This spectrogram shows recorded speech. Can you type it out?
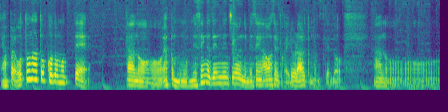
やっぱり大人と子供ってあのやっぱもう目線が全然違うんで目線合わせるとかいろいろあると思うんですけどあの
